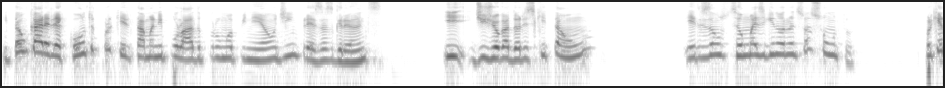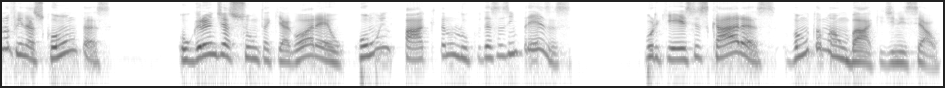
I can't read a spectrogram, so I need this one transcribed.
Então, cara, ele é contra porque ele tá manipulado por uma opinião de empresas grandes e de jogadores que estão. Eles não são mais ignorantes do assunto. Porque, no fim das contas, o grande assunto aqui agora é o quão impacta no lucro dessas empresas. Porque esses caras vão tomar um baque de inicial.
